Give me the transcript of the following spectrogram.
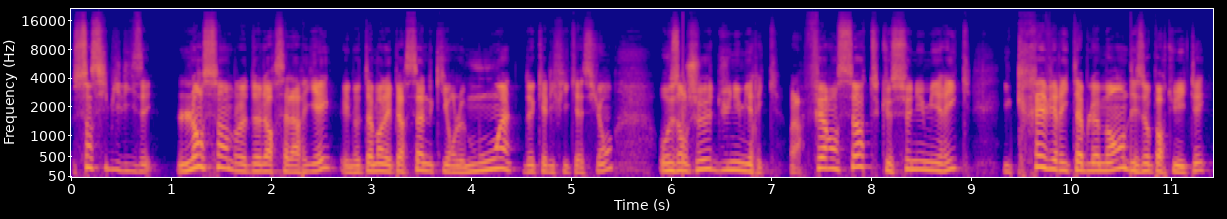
sensibiliser l'ensemble de leurs salariés, et notamment les personnes qui ont le moins de qualifications, aux enjeux du numérique. Voilà. Faire en sorte que ce numérique, il crée véritablement des opportunités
